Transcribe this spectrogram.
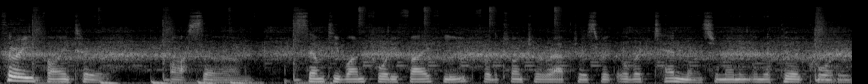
Three pointer. Awesome. 71 45 lead for the Toronto Raptors with over 10 minutes remaining in the third quarter.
